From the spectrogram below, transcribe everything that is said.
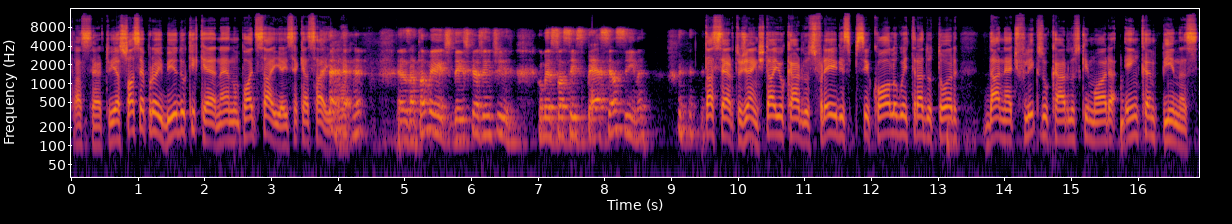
Tá certo. E é só ser proibido o que quer, né? Não pode sair, aí você quer sair, né? Exatamente, desde que a gente começou a ser espécie assim, né? Tá certo, gente. Tá aí o Carlos Freires, psicólogo e tradutor da Netflix, o Carlos que mora em Campinas.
